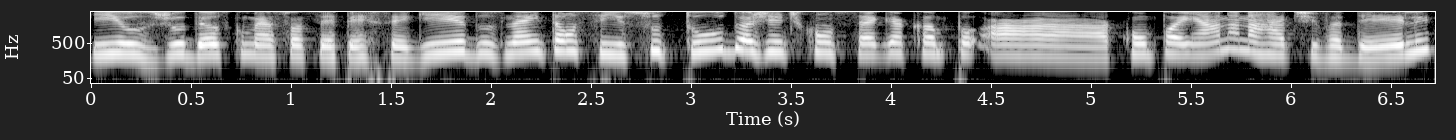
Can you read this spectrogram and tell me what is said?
e os judeus começam a ser perseguidos, né? Então, assim, isso tudo a gente consegue acompanhar na narrativa dele,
